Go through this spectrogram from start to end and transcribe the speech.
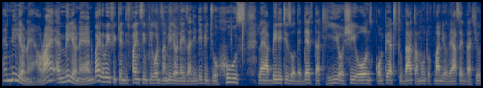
a millionaire, all right? A millionaire. And by the way, if you can define simply what is a millionaire, is an individual whose liabilities or the debt that he or she owns compared to that amount of money or the asset that you,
